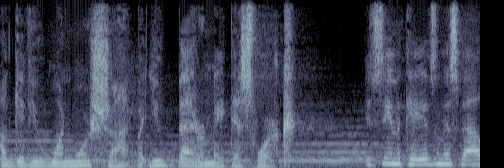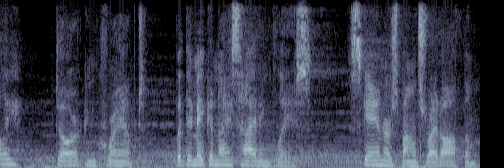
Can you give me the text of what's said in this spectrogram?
I'll give you one more shot, but you better make this work. You've seen the caves in this valley? Dark and cramped, but they make a nice hiding place. Scanners bounce right off them.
